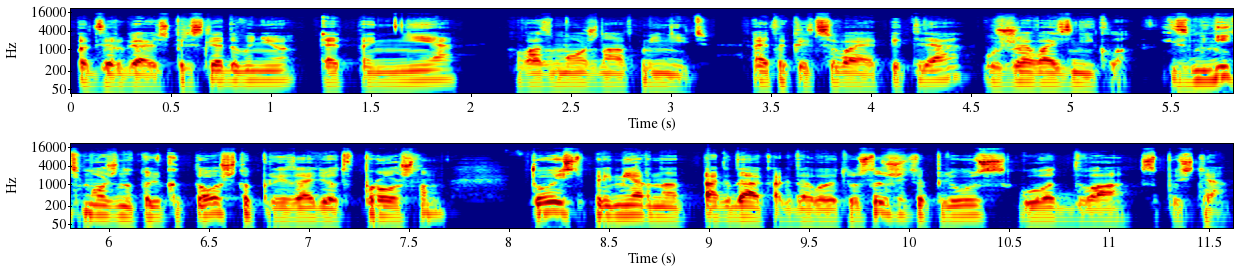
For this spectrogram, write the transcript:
подвергаюсь преследованию, это невозможно отменить. Эта кольцевая петля уже возникла. Изменить можно только то, что произойдет в прошлом, то есть примерно тогда, когда вы это услышите, плюс год-два спустя.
